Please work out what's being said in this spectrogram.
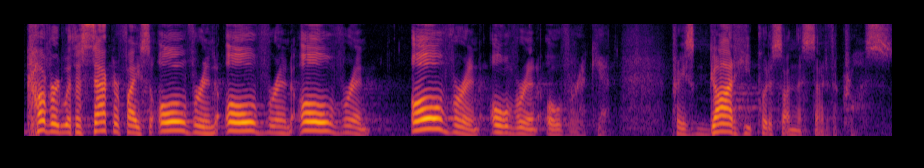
covered with a sacrifice over and over and over and over and over and over again. Praise God, He put us on this side of the cross.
